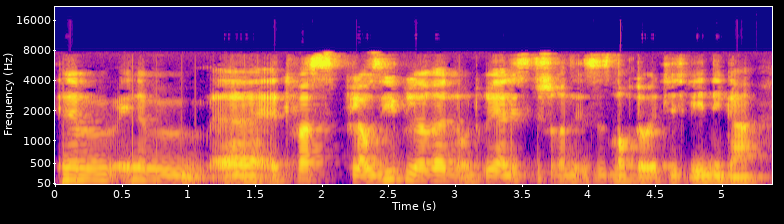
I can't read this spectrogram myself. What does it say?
in einem, in einem äh, etwas plausibleren und realistischeren ist es noch deutlich weniger.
